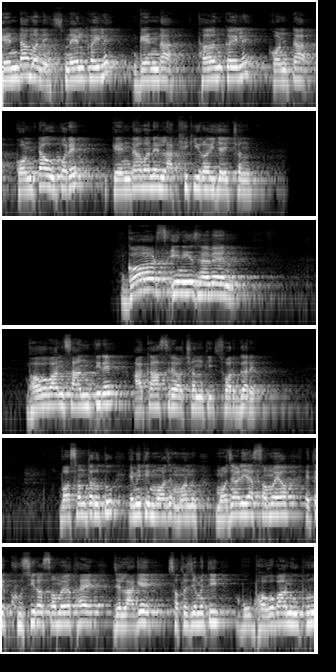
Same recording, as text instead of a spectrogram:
ଗେଣ୍ଡାମାନେ ସ୍ନେଲ୍ କହିଲେ ଗେଣ୍ଡା ଥର୍ନ କହିଲେ କଣ୍ଟା କଣ୍ଟା ଉପରେ କେଣ୍ଡା ମାନେ ଲାଖିକି ରହିଯାଇଛନ୍ତି ଗଡ୍ସ ଇନ୍ ହିଜ୍ ହେଭେନ୍ ଭଗବାନ ଶାନ୍ତିରେ ଆକାଶରେ ଅଛନ୍ତି ସ୍ୱର୍ଗରେ ବସନ୍ତ ଋତୁ ଏମିତି ମଜାଳିଆ ସମୟ ଏତେ ଖୁସିର ସମୟ ଥାଏ ଯେ ଲାଗେ ସତ ଯେମିତି ଭଗବାନ ଉପରୁ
